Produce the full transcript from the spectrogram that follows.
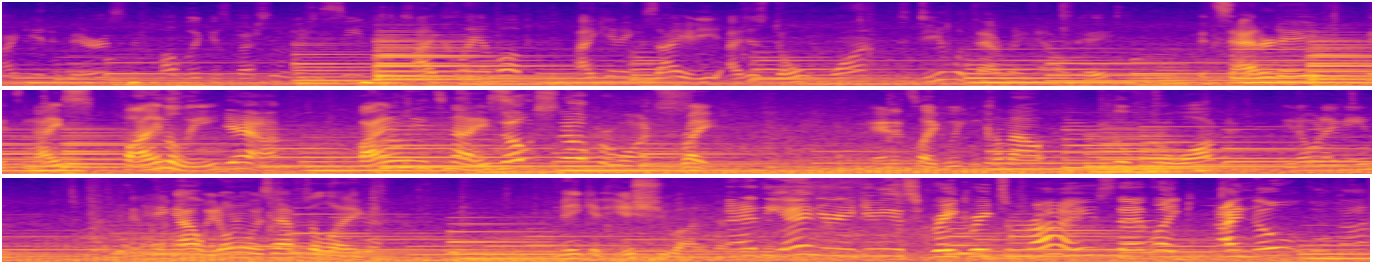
I get embarrassed in public, especially when there's a scene. I clam up. I get anxiety. I just don't want to deal with that right now. Okay? It's Saturday. It's nice. Finally. Yeah. Finally, it's nice. No snow for once. Right. And it's like we can come out and go for a walk. You know what I mean? And hang out. We don't always have to like make an issue out of it. And at the end, you're gonna give me this great, great surprise that, like, I know will not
